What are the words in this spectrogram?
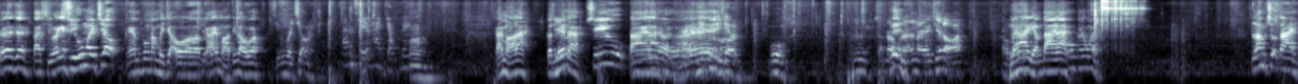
chơi chơi tài xỉu anh em. Xíu 10 triệu. Em không 50 triệu ờ, cái mở tiếng đầu không Chỉ có 10 triệu này. anh xỉu hai chục đi. Ừ. cái mở này cần Xíu, hết à xíu Tài này. Ôi Đấy. đánh Đầu Ê. này, này chết rồi. 12 điểm tài này. Ok ông ơi 5 triệu tài.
